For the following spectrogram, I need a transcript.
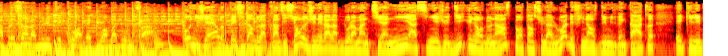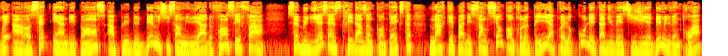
À présent, la minute écho avec Mohamedou Mfa. Au Niger, le président de la transition, le général Abdourahman Tiani, a signé jeudi une ordonnance portant sur la loi de finances 2024, équilibrée en recettes et en dépenses à plus de 2600 milliards de francs CFA. Ce budget s'inscrit dans un contexte marqué par des sanctions contre le pays après le coup d'État du 26 juillet 2023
